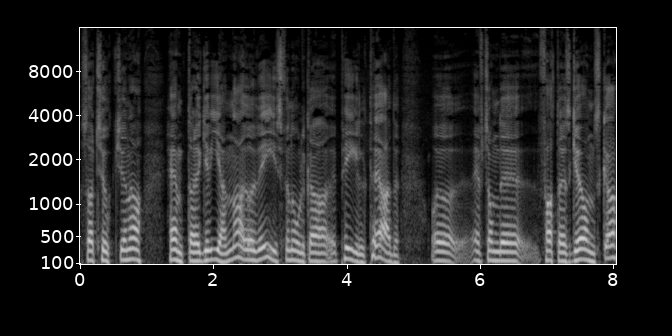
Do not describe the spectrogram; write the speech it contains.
så att tjuckerna hämtade grenar och ris från olika pilträd. Och eftersom det fattades grönska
